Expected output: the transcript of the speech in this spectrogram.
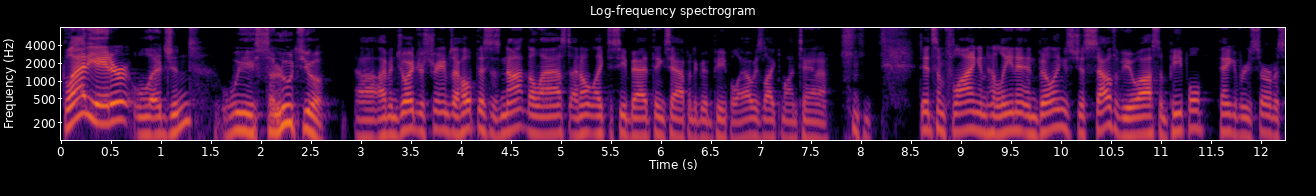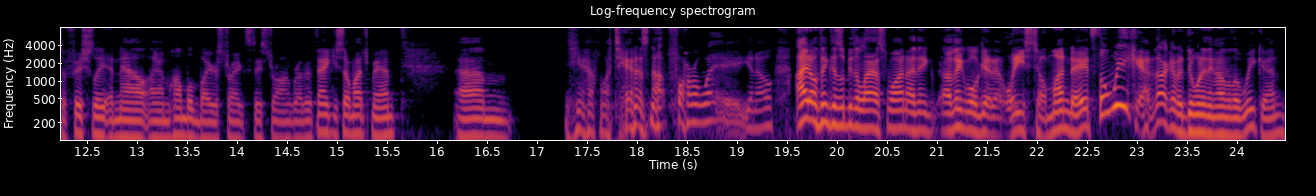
Gladiator, legend, we salute you. Uh, I've enjoyed your streams. I hope this is not the last. I don't like to see bad things happen to good people. I always liked Montana. Did some flying in Helena and Billings, just south of you. Awesome people. Thank you for your service officially. And now I am humbled by your strength. Stay strong, brother. Thank you so much, man. Um, yeah, Montana's not far away. You know, I don't think this will be the last one. I think I think we'll get at least till Monday. It's the weekend. Not going to do anything over the weekend.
